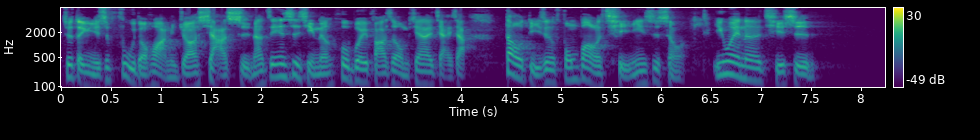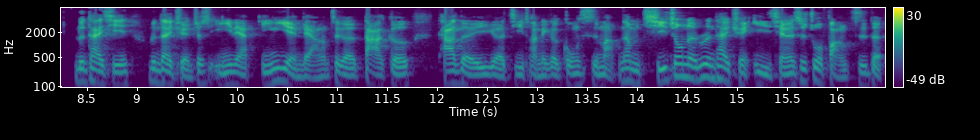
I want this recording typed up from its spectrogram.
就等于你是负的话，你就要下市。那这件事情呢会不会发生？我们先来讲一下，到底这个风暴的起因是什么？因为呢，其实。润泰新、润泰全就是尹良、尹衍梁这个大哥他的一个集团的一个公司嘛。那么其中的润泰全以前呢是做纺织的，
